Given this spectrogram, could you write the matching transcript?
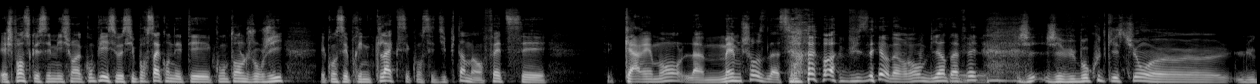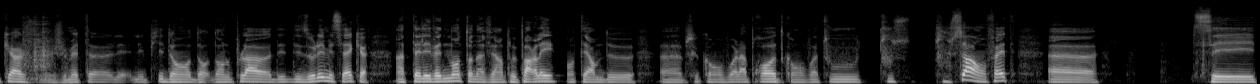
Et je pense que c'est mission accomplie. C'est aussi pour ça qu'on était content le jour J et qu'on s'est pris une claque. C'est qu'on s'est dit, putain, mais en fait, c'est. Carrément la même chose là. C'est vraiment abusé, on a vraiment bien taffé. J'ai vu beaucoup de questions, euh, Lucas. Je, je vais mettre euh, les, pieds dans, dans- le plat. euh, dé- Désolé, mais c'est vrai qu'un tel événement, t'en avais un peu parlé en termes de. parce que quand on voit la prod, quand on voit tout, tout, tout ça, en fait, c'est.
